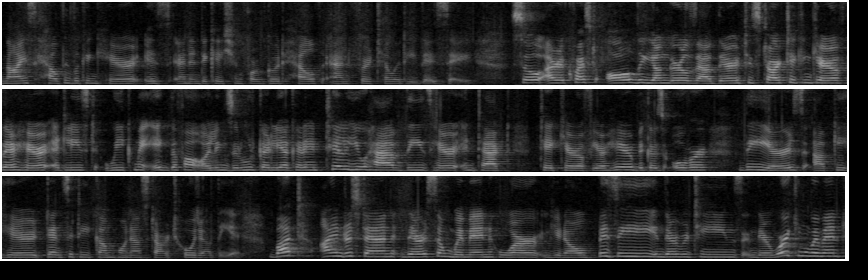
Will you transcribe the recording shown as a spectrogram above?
nice healthy looking hair is an indication for good health and fertility they say. So i request all the young girls out there to start taking care of their hair. At least week mein ek dafa oiling zarur kar liya karen till you have these hair intact take care of your hair because over the years आपकी hair density कम होना start हो जाती है but I understand there are some women who are you know busy in their routines and they're working women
